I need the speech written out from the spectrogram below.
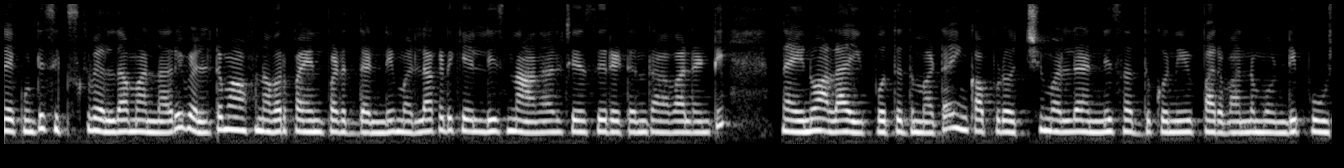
లేకుంటే సిక్స్కి వెళ్దామన్నారు. వెళ్ళటం హాఫ్ అన్ అవర్ పైన పడుద్దండి. మళ్ళీ అక్కడికి వెళ్ళి స్నానాలు చేసి రిటర్న్ రావాలంటే నైన్ అలా అయిపోతుంది అనమాట ఇంకా అప్పుడు వచ్చి మళ్ళీ అన్నీ సర్దుకొని పరవాన్నం వండి పూజ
